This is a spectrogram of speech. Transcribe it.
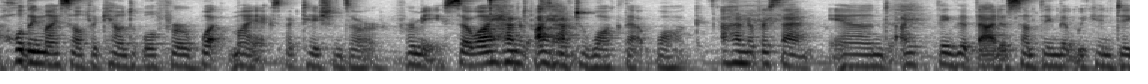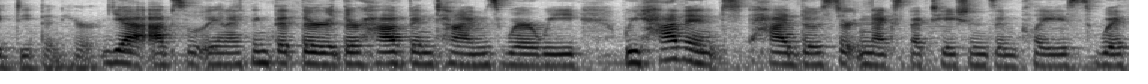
holding myself accountable for what my expectations are for me. So I have to, I have to walk that walk. 100%. And I think that that is something that we can dig deep in here. Yeah, absolutely. And I think that there there have been times where we we haven't had those certain expectations in place with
